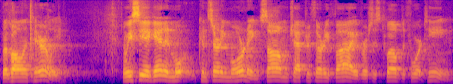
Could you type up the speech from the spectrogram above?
but voluntarily. And we see again in concerning mourning, Psalm chapter 35, verses 12 to 14.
